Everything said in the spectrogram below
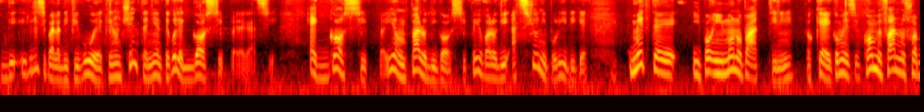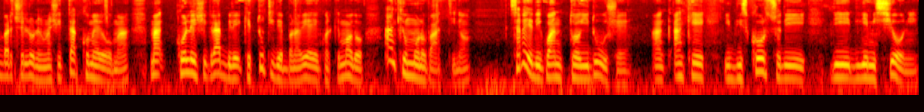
di, lì si parla di figure che non c'entra niente, quello è gossip, ragazzi. È gossip. Io non parlo di gossip, io parlo di azioni politiche. Mettere i, i monopattini, ok, come, come, fanno su a Barcellona, in una città come Roma, ma con le ciclabili che tutti debbano avere in qualche modo anche un monopattino. Sapete di quanto riduce anche il discorso di, di, di emissioni?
